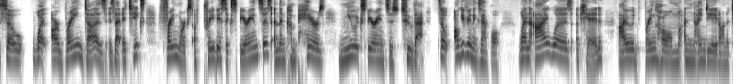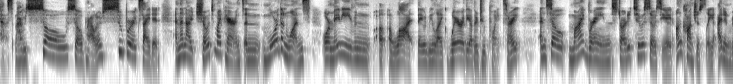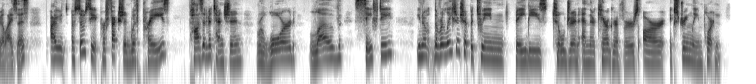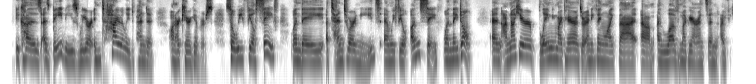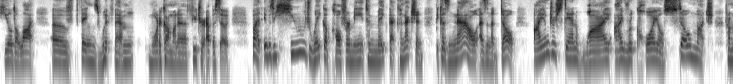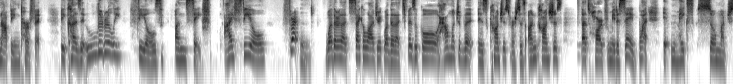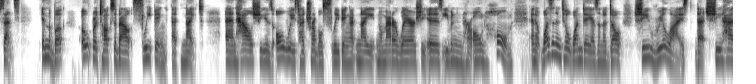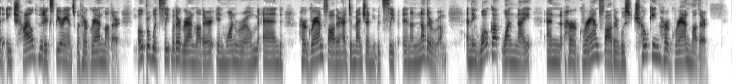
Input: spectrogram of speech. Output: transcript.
So what our brain does is that it takes frameworks of previous experiences and then compares new experiences to that. So I'll give you an example. When I was a kid, I would bring home a 98 on a test and I was so, so proud. I was super excited. And then I'd show it to my parents and more than once, or maybe even a, a lot, they would be like, where are the other two points? Right. And so my brain started to associate unconsciously. I didn't realize this. I would associate perfection with praise, positive attention, reward, love, safety. You know, the relationship between babies, children, and their caregivers are extremely important because as babies, we are entirely dependent on our caregivers. So we feel safe when they attend to our needs and we feel unsafe when they don't. And I'm not here blaming my parents or anything like that. Um, I love my parents and I've healed a lot of things with them. More to come on a future episode. But it was a huge wake up call for me to make that connection because now as an adult, I understand why I recoil so much from not being perfect because it literally feels unsafe. I feel threatened, whether that's psychological, whether that's physical, how much of it is conscious versus unconscious. That's hard for me to say, but it makes so much sense. In the book, Oprah talks about sleeping at night and how she has always had trouble sleeping at night, no matter where she is, even in her own home. And it wasn't until one day as an adult, she realized that she had a childhood experience with her grandmother. Oprah would sleep with her grandmother in one room and her grandfather had dementia and he would sleep in another room. And they woke up one night and her grandfather was choking her grandmother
